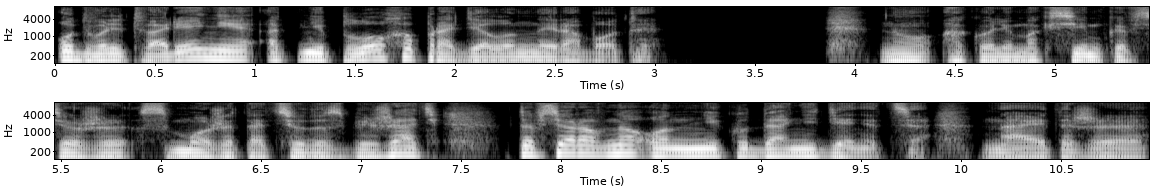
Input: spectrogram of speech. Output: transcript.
удовлетворение от неплохо проделанной работы. Ну, а коли Максимка все же сможет отсюда сбежать, то все равно он никуда не денется. На это же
